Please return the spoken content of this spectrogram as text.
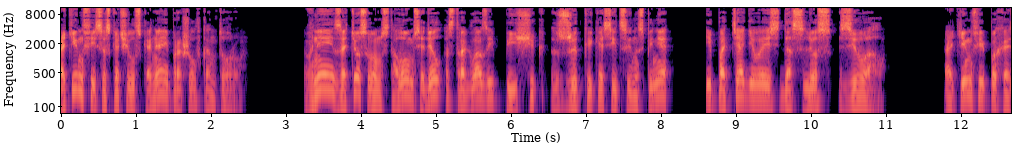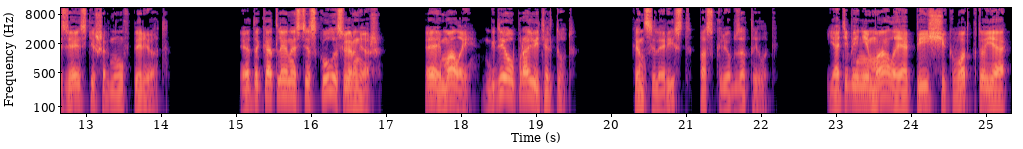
Акинфий соскочил с коня и прошел в контору. В ней за тесовым столом сидел остроглазый пищик с жидкой косицей на спине и, подтягиваясь до слез, зевал. Акинфий по-хозяйски шагнул вперед. — Это котленности скулы свернешь? Эй, малый, где управитель тут? Канцелярист поскреб затылок. — Я тебе не малый, а пищик, вот кто я.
